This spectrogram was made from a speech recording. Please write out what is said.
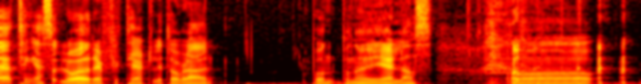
jeg, tenk, jeg så- lå og reflekterte litt over det her på, på Nøye i Hellas. Og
